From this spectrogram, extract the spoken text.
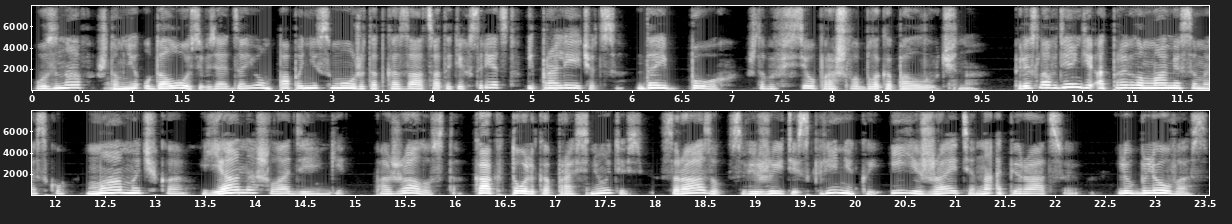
Узнав, что мне удалось взять заем, папа не сможет отказаться от этих средств и пролечиться. Дай бог, чтобы все прошло благополучно. Переслав деньги, отправила маме смс -ку. «Мамочка, я нашла деньги. Пожалуйста, как только проснетесь, сразу свяжитесь с клиникой и езжайте на операцию. Люблю вас,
